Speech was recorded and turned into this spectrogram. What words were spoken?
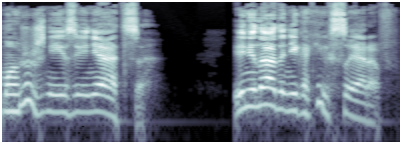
Можешь не извиняться. И не надо никаких сэров.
